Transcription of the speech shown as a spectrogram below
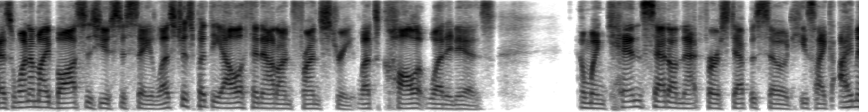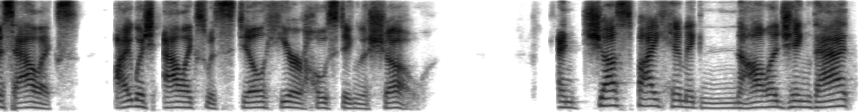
As one of my bosses used to say, let's just put the elephant out on Front Street. Let's call it what it is. And when Ken said on that first episode, he's like, I miss Alex. I wish Alex was still here hosting the show. And just by him acknowledging that,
